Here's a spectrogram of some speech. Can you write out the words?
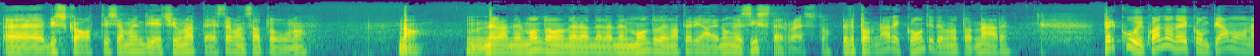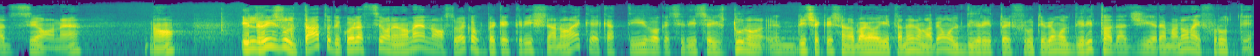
eh, biscotti, siamo in 10, uno a testa è avanzato uno. No, nella, nel, mondo, nella, nella, nel, mondo, del materiale non esiste il resto, deve tornare, i conti devono tornare. Per cui quando noi compiamo un'azione, no, il risultato di quell'azione non è nostro, ecco perché Krishna non è che è cattivo che ci dice, tu non, dice Krishna nella Bhagavad Gita, noi non abbiamo il diritto ai frutti, abbiamo il diritto ad agire, ma non ai frutti.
